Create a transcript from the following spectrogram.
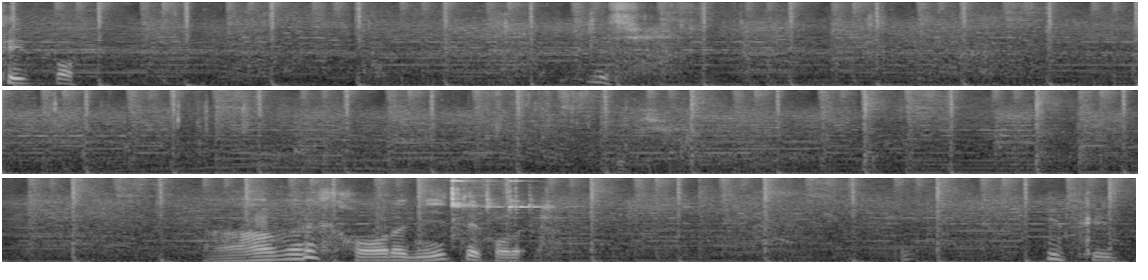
ク一本。よいしょ。あぶねこれ見てこれ。フック一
